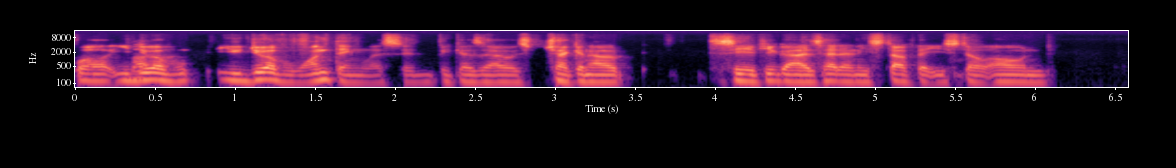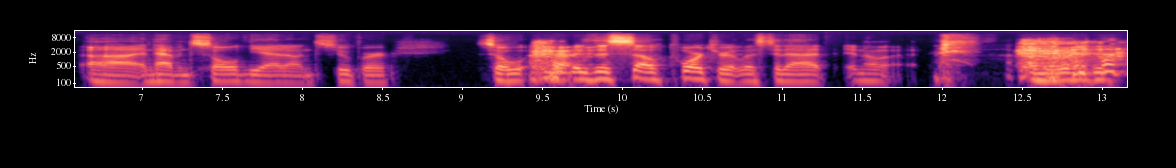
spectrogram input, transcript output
Well, you do have you do have one thing listed because I was checking out to see if you guys had any stuff that you still owned uh, and haven't sold yet on Super. So what is this self portrait listed at? You know, I'm gonna read this,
